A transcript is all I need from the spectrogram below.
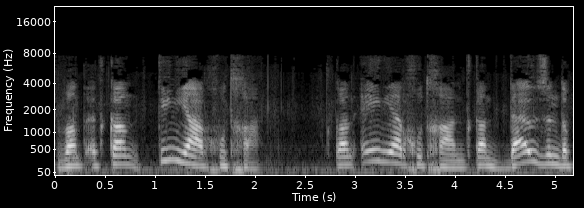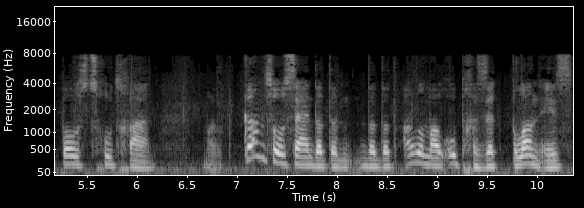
Want het kan tien jaar goed gaan. Het kan één jaar goed gaan. Het kan duizenden posts goed gaan. Maar het kan zo zijn dat het, dat, dat allemaal opgezet plan is.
